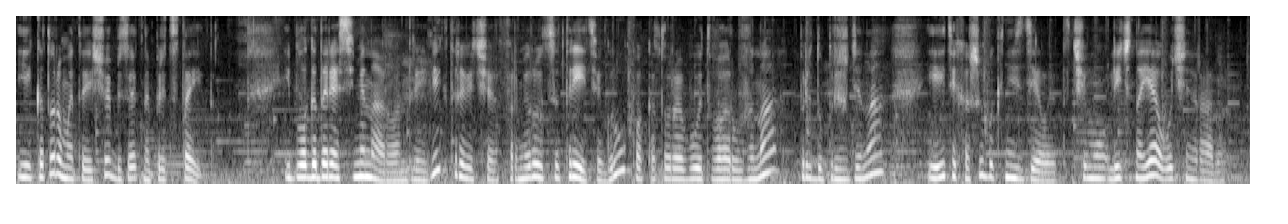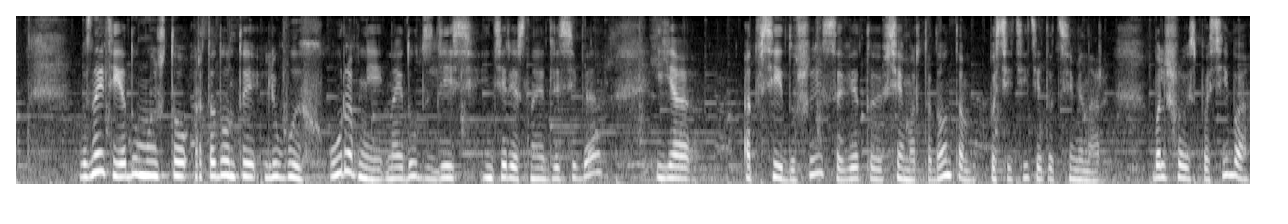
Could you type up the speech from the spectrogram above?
и которым это еще обязательно предстоит. И благодаря семинару Андрея Викторовича формируется третья группа, которая будет вооружена, предупреждена и этих ошибок не сделает, чему лично я очень рада. Вы знаете, я думаю, что ортодонты любых уровней найдут здесь интересное для себя, и я от всей души советую всем ортодонтам посетить этот семинар. Большое спасибо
